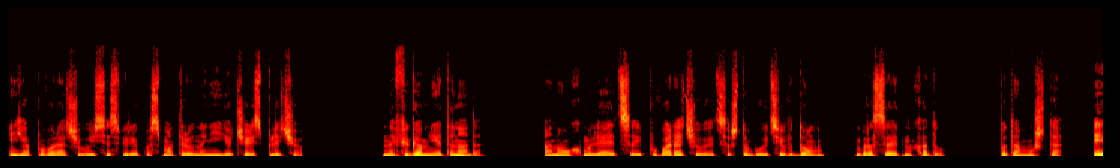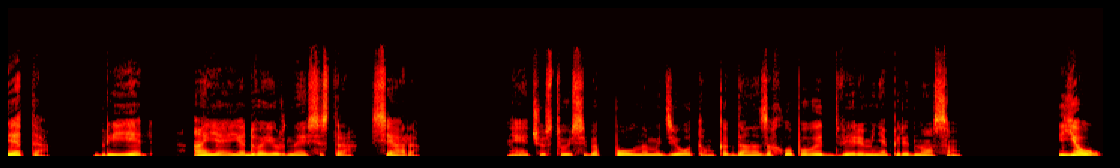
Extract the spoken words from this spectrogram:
Я поворачиваюсь и свирепо смотрю на нее через плечо. Нафига мне это надо? Она ухмыляется и поворачивается, чтобы уйти в дом, бросает на ходу. Потому что это Бриэль, а я ее двоюродная сестра, Сиара. Я чувствую себя полным идиотом, когда она захлопывает дверь у меня перед носом. «Йоу!»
